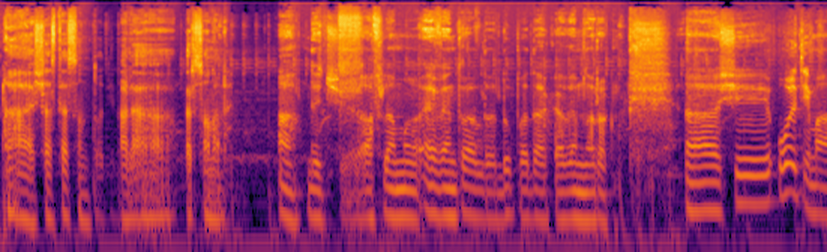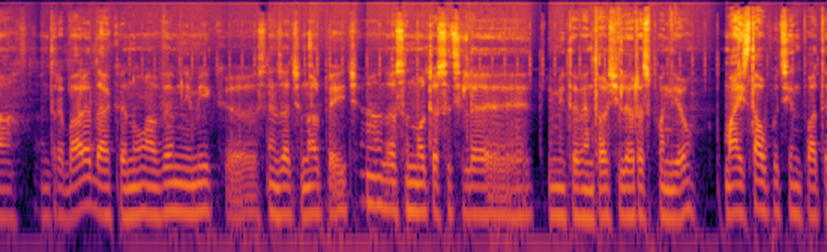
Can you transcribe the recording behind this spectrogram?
A, și astea sunt tot din alea personale. A, deci aflăm eventual după dacă avem noroc. A, și ultima întrebare, dacă nu avem nimic uh, senzațional pe aici, dar sunt multe, o să ți le trimit eventual și le răspund eu. Mai stau puțin, poate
